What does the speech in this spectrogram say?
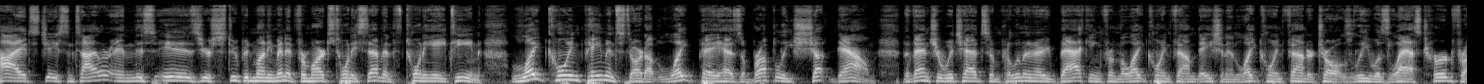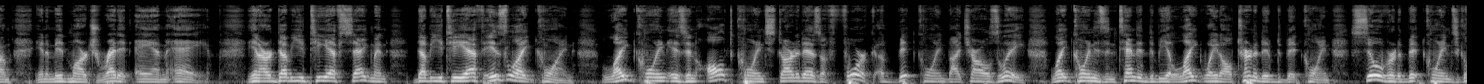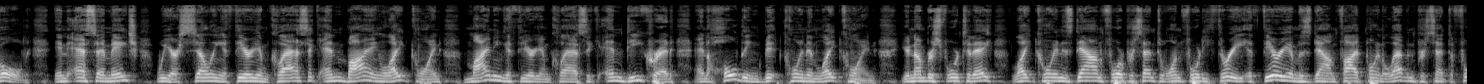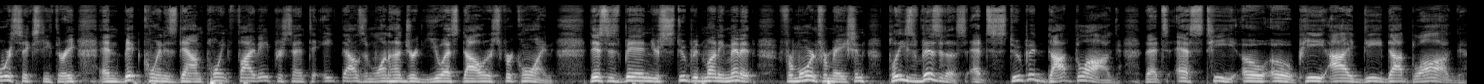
Hi, it's Jason Tyler, and this is your Stoopid Money Minute for March 27th, 2018. Litecoin payment startup LitePay has abruptly shut down. The venture, which had some preliminary backing from the Litecoin Foundation and Litecoin founder Charles Lee, was last heard from in a mid March Reddit AMA. In our WTF segment, WTF is Litecoin. Litecoin is an altcoin started as a fork of Bitcoin by Charles Lee. Litecoin is intended to be a lightweight alternative to Bitcoin, silver to Bitcoin's gold. In SMH, we are selling Ethereum Classic and buying Litecoin, mining Ethereum Classic and Decred, and holding Bitcoin and Litecoin. Your numbers for today Litecoin is down 4% to 143, Ethereum is down 5.11% to 463, and Bitcoin is down 0.58% to 8,100 US dollars per coin. This has been your Stoopid Money Minute. For more information, please visit us at stoopid.blog. That's S T O O P I D dot blog.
